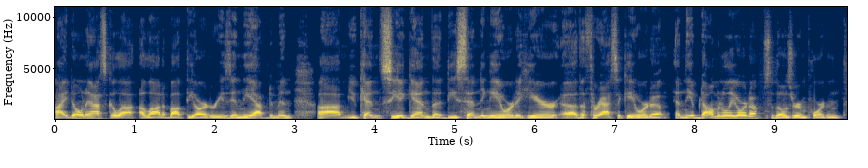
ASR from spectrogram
I don't ask a lot, a lot about the arteries in the abdomen. Uh, you can see again the descending aorta here, uh, the thoracic aorta, and the abdominal aorta. So those are important.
